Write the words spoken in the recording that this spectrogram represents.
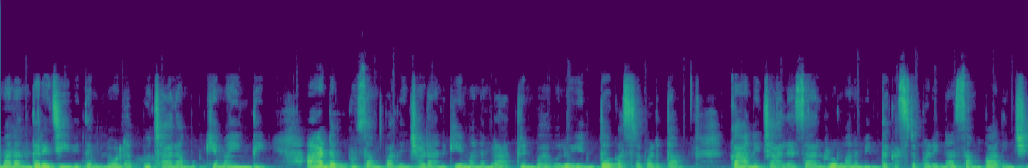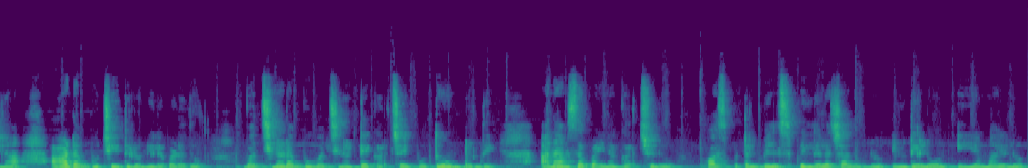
మనందరి జీవితంలో డబ్బు చాలా ముఖ్యమైంది. ఆ డబ్బు సంపాదించడానికి మనం రాత్రింబవలు ఎంతో కష్టపడతాం. కానీ చాలాసార్లు మనం ఎంత కష్టపడినా సంపాదించినా ఆ డబ్బు చేతిలో నిలబడదు. వచ్చిన డబ్బు వచ్చినట్టే ఖర్చు అయిపోతూ ఉంటుంది. అనవసరమైన ఖర్చులు హాస్పిటల్ బిల్స్ పిల్లల చదువులు ఇంటి లోన్ ఈఎంఐలు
